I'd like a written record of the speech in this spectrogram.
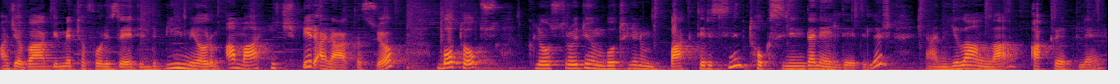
acaba bir metaforize edildi bilmiyorum ama hiçbir alakası yok. Botoks Clostridium botulinum bakterisinin toksininden elde edilir. Yani yılanla, akreple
